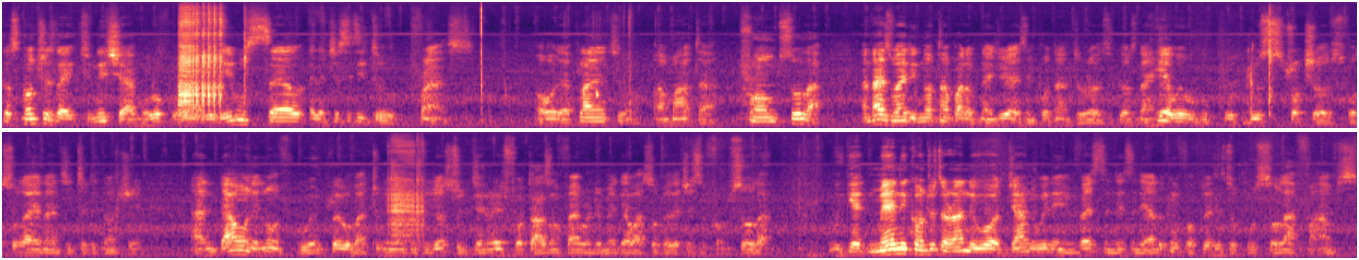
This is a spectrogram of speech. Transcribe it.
Because countries like Tunisia, Morocco, they even sell electricity to France or they're planning to uh, Malta from solar. And that's why the northern part of Nigeria is important to us because now here we will put those structures for solar energy to the country. And that one alone will employ over 2 million people just to generate 4,500 megawatts of electricity from solar. We get many countries around the world, Germany, where they invest in this and they are looking for places to put solar farms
